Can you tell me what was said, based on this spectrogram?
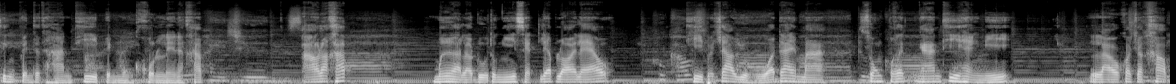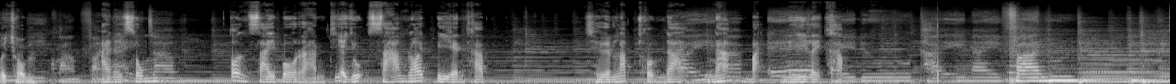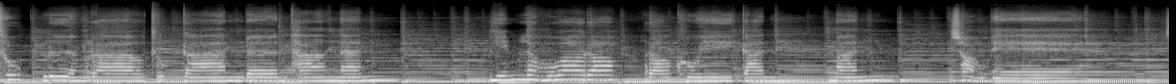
ซึ่งเป็นสถานที่เป็นมงคลเลยนะครับ เอาละครับ เมื่อเราดูตรงนี้เสร็จเรียบร้อยแล้ว ที่พระเจ้าอยู่หัวได้มาทรงเปิดงานที่แห่งนี้ เราก็จะเข้าไปชมภายในซุ้มต้นไทรโบราณที่อายุ 300 ปีกันครับเชิญรับชมได้ณบัดนี้เลยครับ ทยในฝันทุกเรื่องราวทุกการเดินทางนั้น ยิ้มและหัวเราะเราคุยกันมัน ช่องเอ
